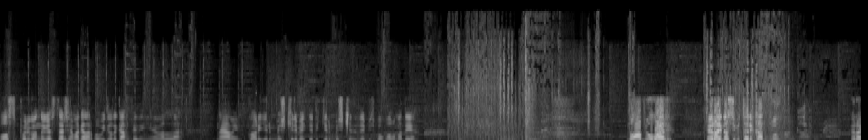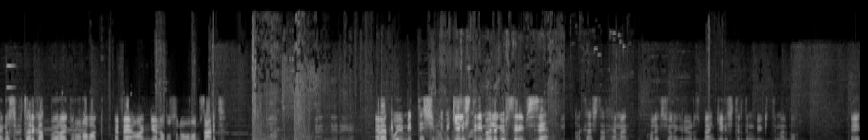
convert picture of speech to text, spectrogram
Olsun poligonda göstereceğim. Agalar bu videoda affedin ya valla. Ne yapayım? Bu kadar 25 kili bekledik. 25 kili de biz bok olmadı ya. Ne yapıyorlar? Eray nasıl bir tarikat bu? Eray nasıl bir tarikat bu? Eray drone'a bak. Efe Angel odasına oğlum sen. Evet oyun bitti. Şimdi bir geliştireyim öyle göstereyim size. Arkadaşlar hemen koleksiyona giriyoruz. Ben geliştirdim büyük ihtimal bu. E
